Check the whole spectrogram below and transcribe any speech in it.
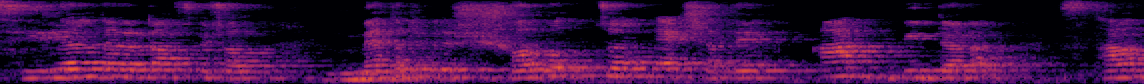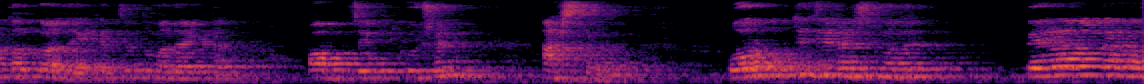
সিরিয়াল ডাটা ট্রান্সমিশন মেথডে সর্বোচ্চ একসাথে আট বিট ডাটা স্থানান্তর করা যায়। এক্ষেত্রে তোমাদের একটা অবজেক্ট কোশ্চেন আসতে পারে। পরবর্তী যেটা তোমাদের parallel data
